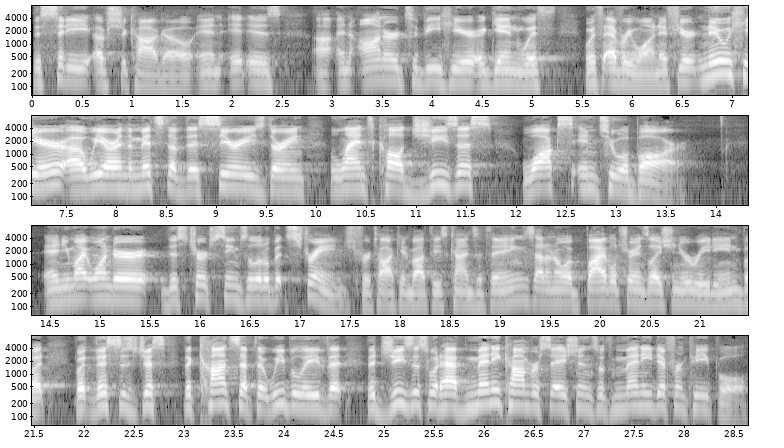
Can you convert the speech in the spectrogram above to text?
the city of Chicago, and it is uh, an honor to be here again with, with everyone. If you're new here, uh, we are in the midst of this series during Lent called Jesus Walks into a Bar. And you might wonder, this church seems a little bit strange for talking about these kinds of things. I don't know what Bible translation you're reading, but, but this is just the concept that we believe that, that Jesus would have many conversations with many different people.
